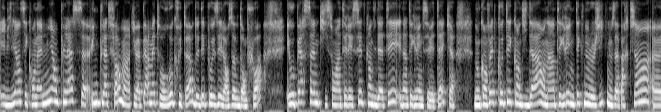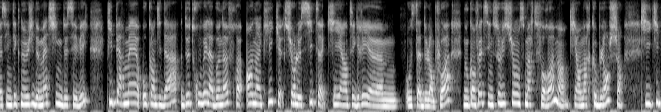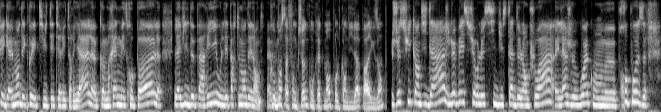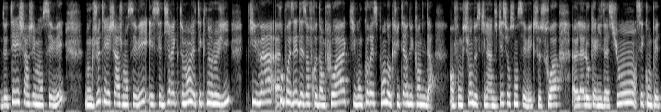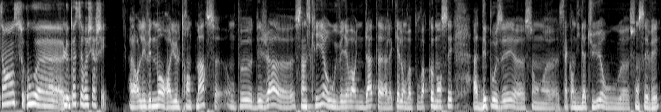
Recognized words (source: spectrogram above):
eh bien, c'est qu'on a mis en place une plateforme qui va permettre aux recruteurs de déposer leurs offres d'emploi et aux personnes qui sont intéressées de candidater et d'intégrer une CVTech. Donc, en fait, côté candidat, on a intégré une technologie qui nous appartient. Euh, c'est une technologie de matching de CV qui permet aux candidats de trouver la bonne offre en un clic sur le site qui est intégré euh, au stade de l'emploi. Donc, en fait, c'est une solution Smart Forum qui est en marque blanche, qui équipe également des collectivités territoriales comme Rennes Métropole, la ville de Paris ou le département des Landes. Comment ça fonctionne concrètement pour le candidat, par exemple? Je suis candidat, je vais sur le site du stade de l'emploi et là, je vois qu'on me propose de télécharger mon CV. Donc, je télécharge mon CV et c'est directement la technologie qui va euh, proposer des offres d'emploi qui vont correspondre aux critères du candidat en fonction de ce qu'il a indiqué sur son CV, que ce soit euh, la localisation, ses compétences ou euh, le poste recherché. Alors l'événement aura lieu le 30 mars. On peut déjà euh, s'inscrire ou il va y avoir une date à laquelle on va pouvoir commencer à déposer euh, son, euh, sa candidature ou son CV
